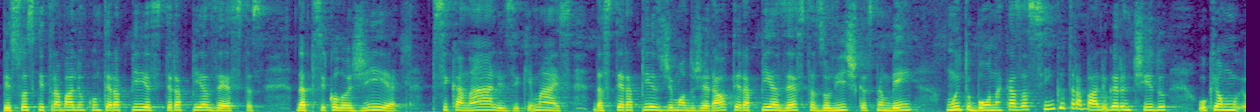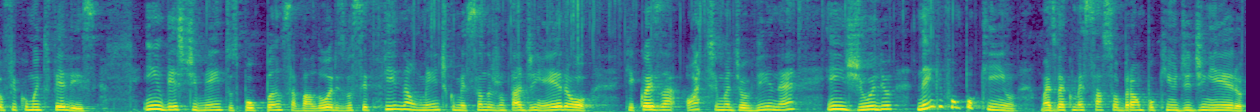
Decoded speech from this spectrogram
Pessoas que trabalham com terapias, terapias estas, da psicologia, psicanálise, que mais? Das terapias de modo geral, terapias estas holísticas também, muito bom na casa 5 o trabalho garantido, o que eu, eu fico muito feliz investimentos, poupança, valores, você finalmente começando a juntar dinheiro. Que coisa ótima de ouvir, né? Em julho, nem que for um pouquinho, mas vai começar a sobrar um pouquinho de dinheiro.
